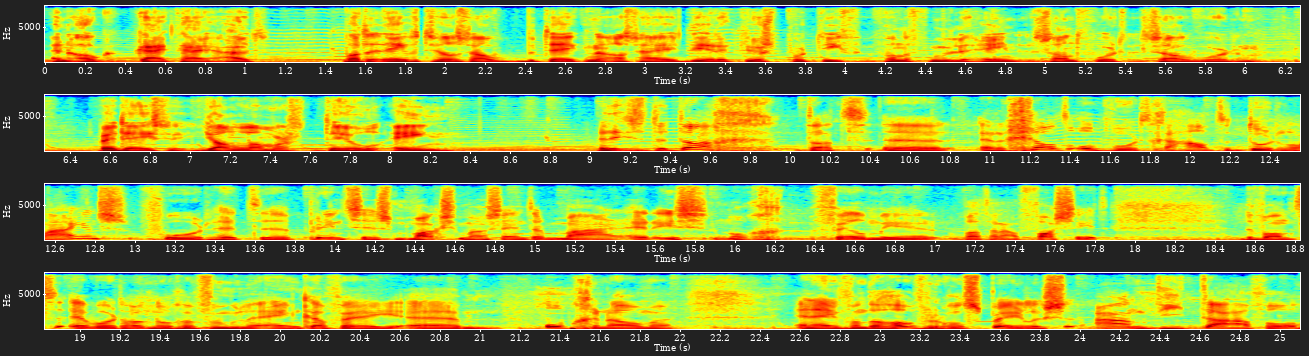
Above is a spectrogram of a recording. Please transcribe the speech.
En ook kijkt hij uit wat het eventueel zou betekenen... als hij directeur sportief van de Formule 1 Zandvoort zou worden. Bij deze, Jan Lammers, deel 1. Het is de dag dat eh, er geld op wordt gehaald door de Lions voor het eh, Prinses Maxima Center. Maar er is nog veel meer wat eraan vastzit. Want er wordt ook nog een Formule 1 café ehm, opgenomen. En een van de hoofdrolspelers aan die tafel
